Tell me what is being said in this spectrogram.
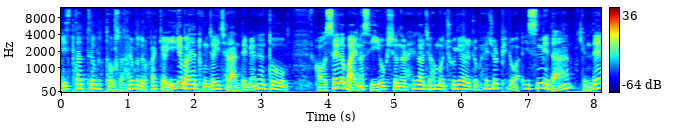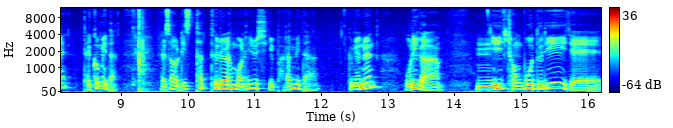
restart부터 우선 해보도록 할게요. 이게 만약 동작이 잘 안되면은 또 어, setup 마이너스 e 옵션을 해가지고 한번 초기화를 좀 해줄 필요가 있습니다. 근데 될 겁니다. 그래서 restart를 한번 해주시기 바랍니다. 그러면은 우리가 음, 이 정보들이 이제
